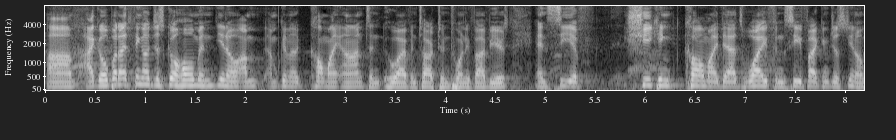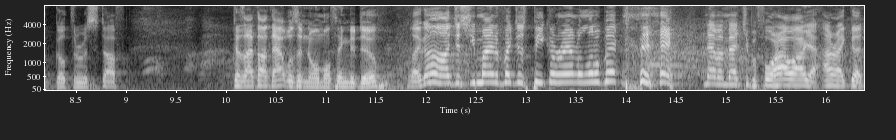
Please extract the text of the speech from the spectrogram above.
Um, I go, but I think I'll just go home and, you know, I'm, I'm going to call my aunt, and, who I haven't talked to in 25 years, and see if she can call my dad's wife and see if I can just, you know, go through his stuff. Because I thought that was a normal thing to do. Like, oh, just you mind if I just peek around a little bit? Never met you before. How are you? All right, good.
